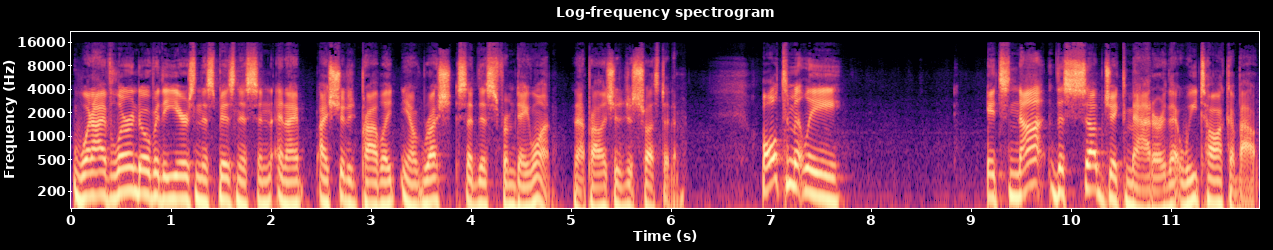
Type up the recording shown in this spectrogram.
what I've learned over the years in this business, and, and I, I should have probably, you know, Rush said this from day one, and I probably should have just trusted him. Ultimately, it's not the subject matter that we talk about.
